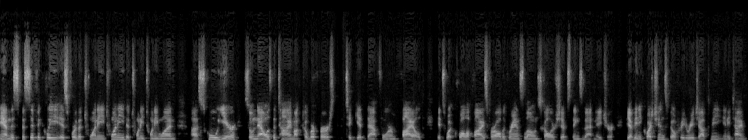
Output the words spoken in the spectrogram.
And this specifically is for the 2020 to 2021 uh, school year. So now is the time, October 1st, to get that form filed. It's what qualifies for all the grants, loans, scholarships, things of that nature. If you have any questions, feel free to reach out to me anytime.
